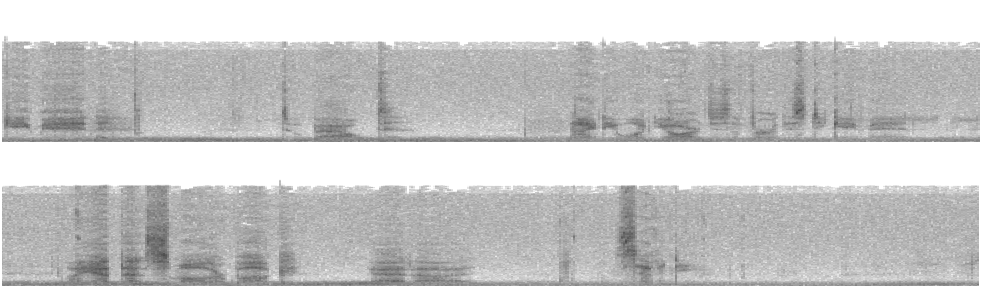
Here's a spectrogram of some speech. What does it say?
Came in to about 91 yards is the furthest he came in. I had that smaller buck at uh, 70. So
